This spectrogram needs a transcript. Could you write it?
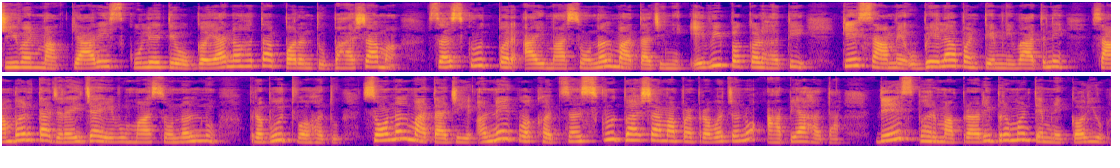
જીવનમાં ક્યારેય સ્કૂલે તેઓ ગયા ન હતા પરંતુ ભાષામાં સંસ્કૃત પર આઈ માં સોનલ માતાજીની એવી પકડ હતી કે સામે ઊભેલા પણ તેમની વાતને સાંભળતા જ રહી જાય એવું માં સોનલનું પ્રભુત્વ હતું. સોનલ માતાજીએ અનેક વખત સંસ્કૃત ભાષામાં પણ પ્રવચનો આપ્યા હતા. દેશભરમાં પરિભ્રમણ તેમણે કર્યું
